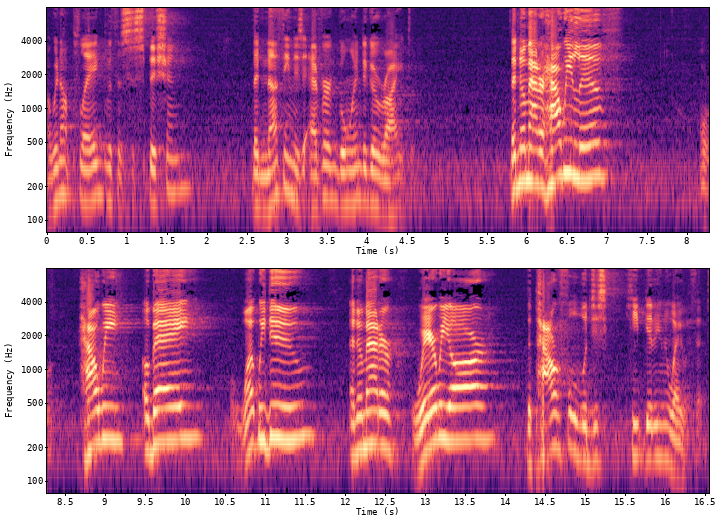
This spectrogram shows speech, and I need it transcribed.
Are we not plagued with a suspicion that nothing is ever going to go right? That no matter how we live or how we obey or what we do, and no matter where we are, the powerful will just keep getting away with it.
